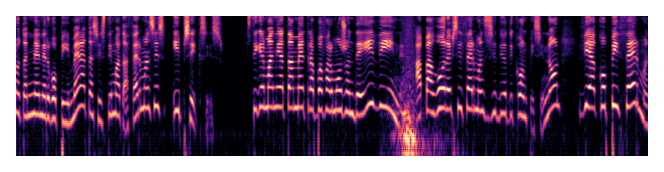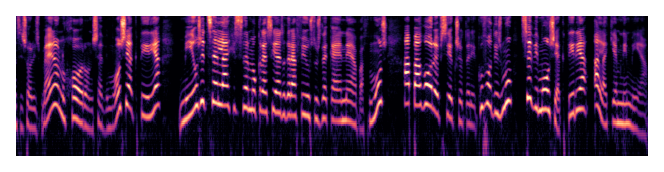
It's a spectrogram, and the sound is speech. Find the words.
όταν είναι ενεργοποιημένα τα συστήματα θέρμανσης ή ψήξης. Στη Γερμανία τα μέτρα που εφαρμόζονται ήδη είναι απαγόρευση θέρμανσης ιδιωτικών πισινών, διακοπή θέρμανσης ορισμένων χώρων σε δημόσια κτίρια, μείωση της ελάχιστης θερμοκρασίας γραφείου στους 19 βαθμούς, απαγόρευση εξωτερικού φωτισμού σε δημόσια κτίρια αλλά και μνημεία.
